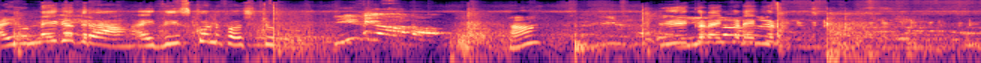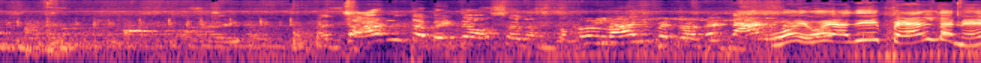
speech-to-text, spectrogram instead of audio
అవి ఉన్నాయి కదరా? అవి తీసుకోండి ఫస్ట్. ఆ? ఇక్కడ ఇక్కడ ఇక్కడ. ఓయ్ ఓయ్ అది పేల్దనే?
